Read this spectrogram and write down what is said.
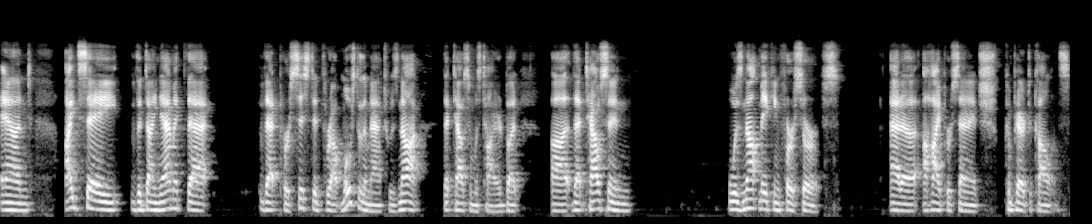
And I'd say the dynamic that that persisted throughout most of the match was not that Tauson was tired, but uh, that Tauson was not making first serves at a, a high percentage compared to Collins.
